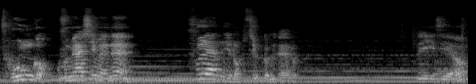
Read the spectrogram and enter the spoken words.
좋은 거 구매하시면은 후회하는 일 없을 겁니다, 여러분. 안녕히 계세요.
